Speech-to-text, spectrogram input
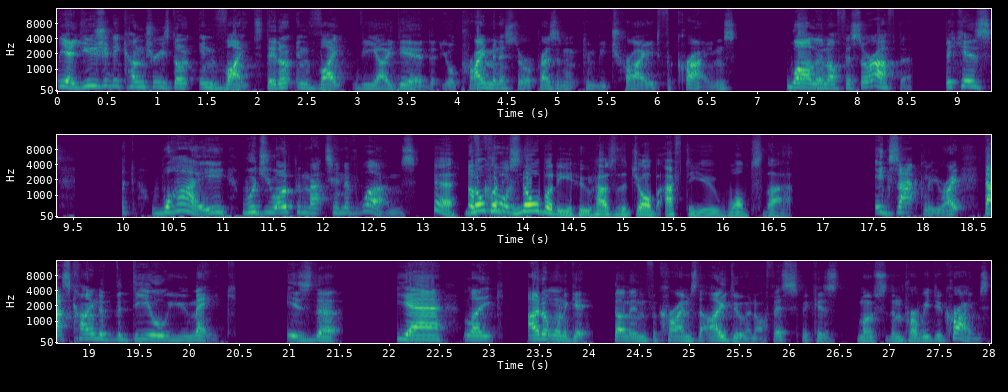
yeah, usually countries don't invite they don't invite the idea that your prime minister or president can be tried for crimes while in office or after because like why would you open that tin of worms Yeah, Of nobody course. nobody who has the job after you wants that. Exactly, right? That's kind of the deal you make. Is that, yeah, like, I don't want to get done in for crimes that I do in office because most of them probably do crimes.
